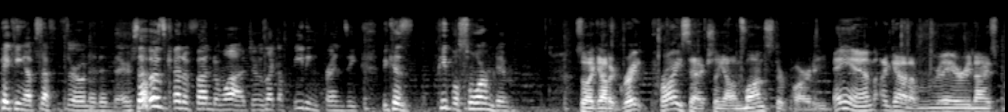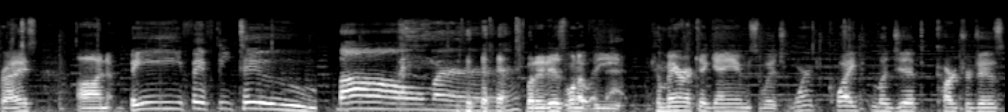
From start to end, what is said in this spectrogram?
picking up stuff and throwing it in there. So it was kind of fun to watch. It was like a feeding frenzy because people swarmed him. So I got a great price actually on Monster Party, and I got a very nice price on B52. Bomber. But it is one of the like Camerica games which weren't quite legit cartridges,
